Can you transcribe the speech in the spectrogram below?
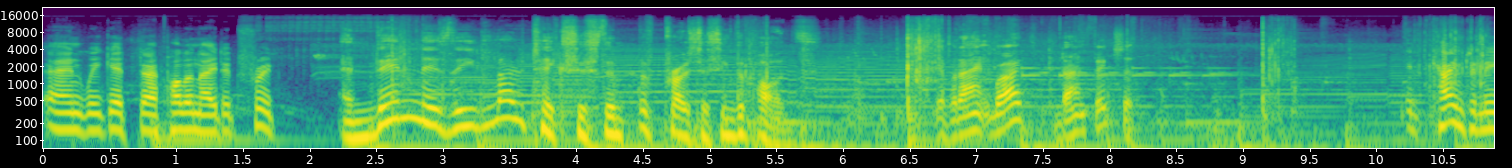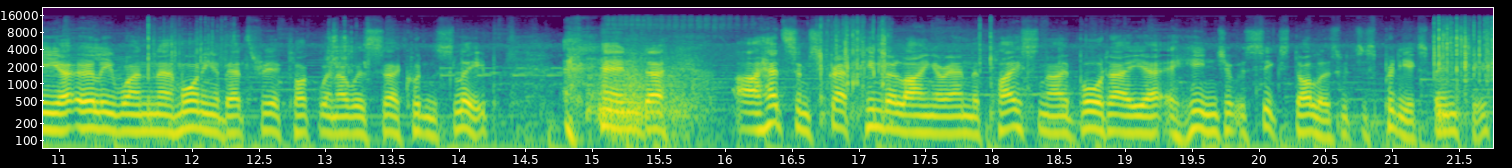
and we get uh, pollinated fruit. And then there's the low-tech system of processing the pods. If it ain't broke, don't fix it. It came to me uh, early one uh, morning about three o'clock when I was uh, couldn't sleep, and uh, I had some scrap timber lying around the place, and I bought a, uh, a hinge. It was six dollars, which is pretty expensive,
